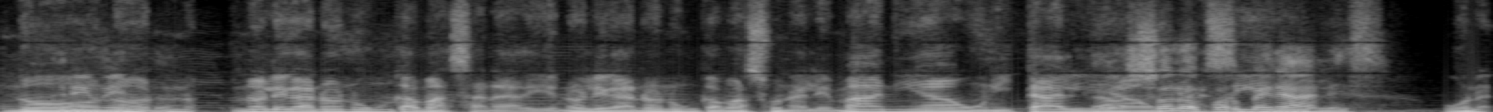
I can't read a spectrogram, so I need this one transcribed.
No, no, Tremendo. no, no le ganó nunca más a nadie. No le ganó nunca más una Alemania, una Italia. No, un solo por penales. una-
